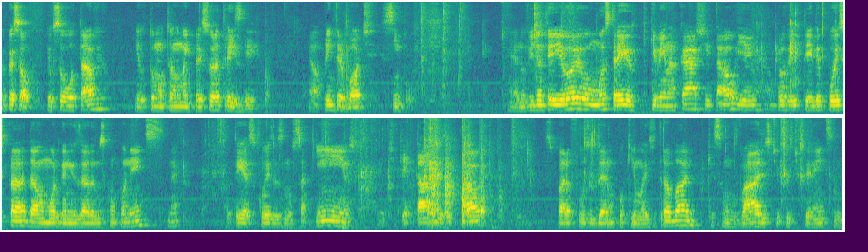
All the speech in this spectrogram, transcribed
Oi pessoal, eu sou o Otávio e eu estou montando uma impressora 3D. É uma Printerbot Simple. É, no vídeo anterior eu mostrei o que vem na caixa e tal e aproveitei depois para dar uma organizada nos componentes. Né? Botei as coisas nos saquinhos, etiquetados e tal. Os parafusos deram um pouquinho mais de trabalho porque são vários tipos diferentes em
